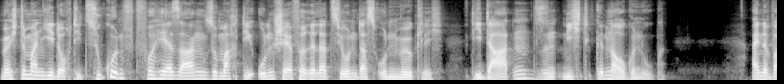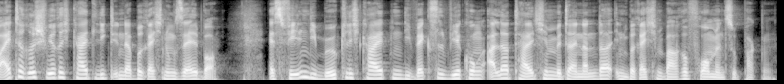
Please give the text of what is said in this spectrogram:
Möchte man jedoch die Zukunft vorhersagen, so macht die Unschärferelation das unmöglich. Die Daten sind nicht genau genug. Eine weitere Schwierigkeit liegt in der Berechnung selber. Es fehlen die Möglichkeiten, die Wechselwirkung aller Teilchen miteinander in berechenbare Formeln zu packen.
